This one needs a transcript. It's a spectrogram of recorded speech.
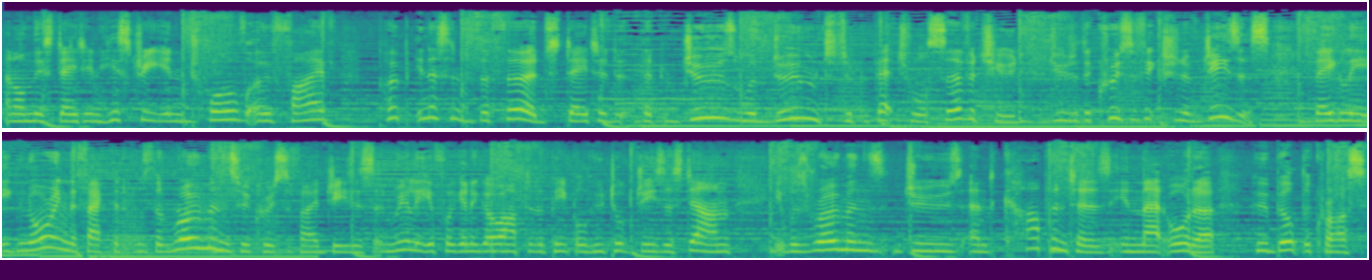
and on this date in history, in 1205, Pope Innocent III stated that Jews were doomed to perpetual servitude due to the crucifixion of Jesus, vaguely ignoring the fact that it was the Romans who crucified Jesus. And really, if we're going to go after the people who took Jesus down, it was Romans, Jews, and carpenters in that order who built the cross.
